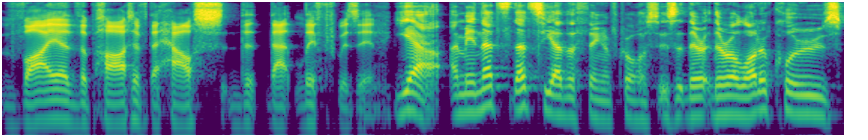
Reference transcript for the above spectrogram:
via the part of the house that that lift was in. Yeah, I mean that's that's the other thing, of course, is that there there are a lot of clues.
